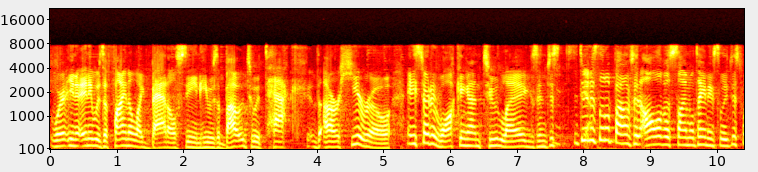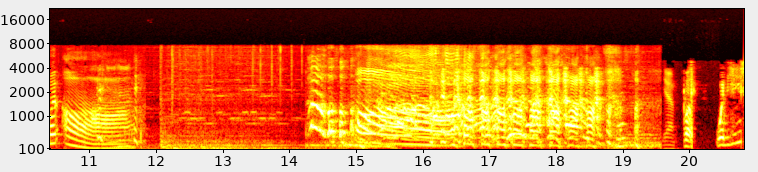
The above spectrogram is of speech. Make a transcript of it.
where you know, and it was a final like battle scene. He was about to attack our hero, and he started walking on two legs and just doing his little bounce, and all of us simultaneously just went, "Aww." Yeah. But when he's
